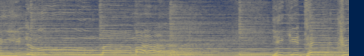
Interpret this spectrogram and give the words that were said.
知るまま生きてく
